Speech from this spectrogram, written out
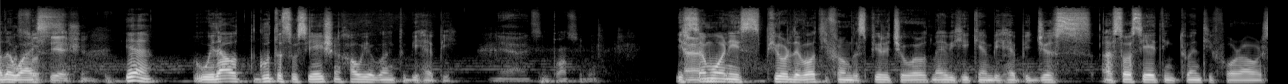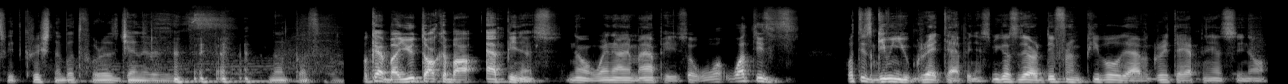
Otherwise, association. yeah, without good association, how are you're going to be happy? Yeah, it's impossible. If And- someone is pure devotee from the spiritual world, maybe he can be happy just associating 24 hours with Krishna. But for us, generally, it's not possible. Okay, but you talk about happiness. No, when I'm happy. So what what is what is giving you great happiness? Because there are different people that have great happiness. You know,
